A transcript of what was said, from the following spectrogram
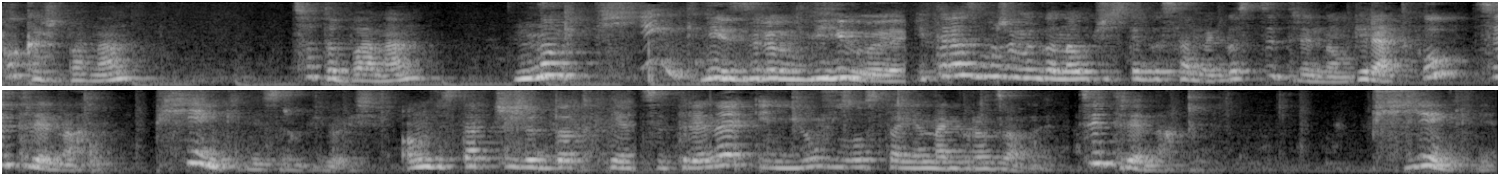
Pokaż banan. Co to banan? No pięknie zrobiłeś. I teraz możemy go nauczyć tego samego z cytryną. Piratku, cytryna. Pięknie zrobiłeś. On wystarczy, że dotknie cytrynę i już zostaje nagrodzony. Cytryna. Pięknie.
